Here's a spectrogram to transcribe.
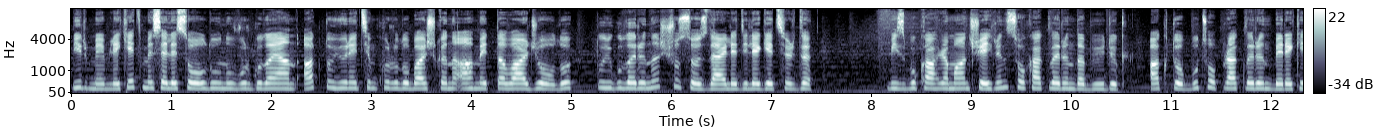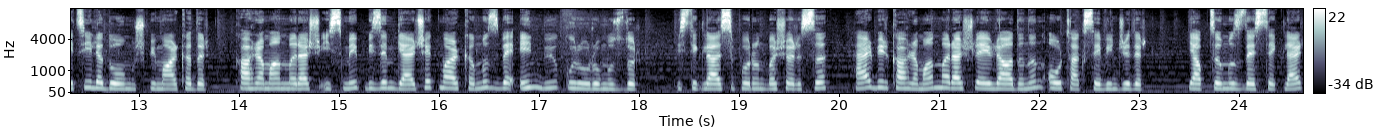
bir memleket meselesi olduğunu vurgulayan Akdo Yönetim Kurulu Başkanı Ahmet Davarcıoğlu duygularını şu sözlerle dile getirdi. Biz bu kahraman şehrin sokaklarında büyüdük. Akdo bu toprakların bereketiyle doğmuş bir markadır. Kahramanmaraş ismi bizim gerçek markamız ve en büyük gururumuzdur. İstiklal Spor'un başarısı her bir Kahramanmaraşlı evladının ortak sevincidir. Yaptığımız destekler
